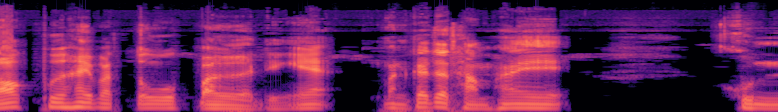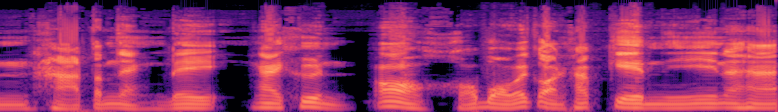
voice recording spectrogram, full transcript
ล็อกเพื่อให้ประตูเปิดอย่างเงี้ย มันก็จะทำให้คุณหาตำแหน่งได้ง่ายขึ้นอ้อขอบอกไว้ก่อนครับเกมนี้นะฮะ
